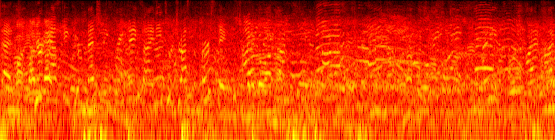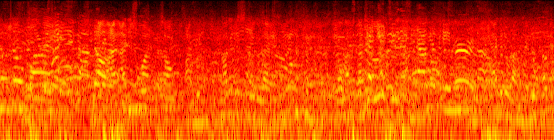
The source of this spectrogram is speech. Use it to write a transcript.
said, Right, let- you're let- asking, you're mentioning three things. I need to address the first thing because you're going to go up on. I, I, I don't know why. No, I, I just want, so I, let me just last one. So let me, let me, Can you do this without your paper or no? Yeah, I can do it paper. Okay.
